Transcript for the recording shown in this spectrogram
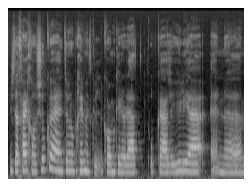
Dus dan ga je gewoon zoeken. En toen op een gegeven moment kwam ik inderdaad op Casa Julia. En ehm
